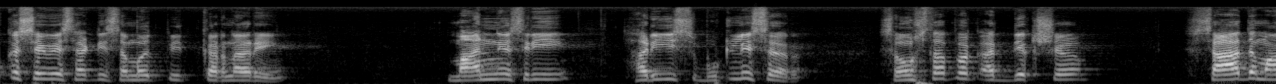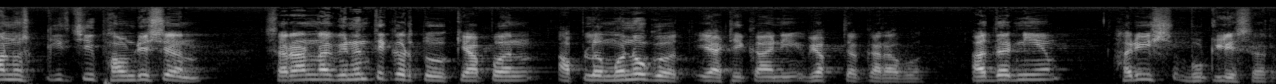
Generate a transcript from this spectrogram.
लोकसेवेसाठी समर्पित करणारे मान्य श्री हरीश बुटले सर संस्थापक अध्यक्ष साध माणुसकीची फाउंडेशन सरांना विनंती करतो की आपण आपलं मनोगत या ठिकाणी व्यक्त करावं. आदरणीय हरीश बुटले सर.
